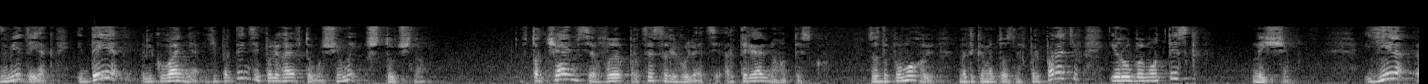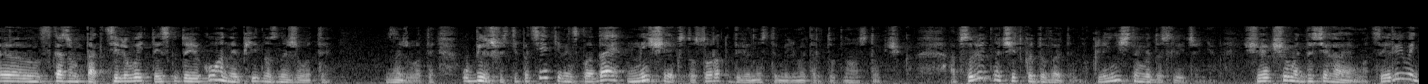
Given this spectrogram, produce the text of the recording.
Розумієте як? Ідея лікування гіпертензії полягає в тому, що ми штучно втрачаємося в процеси регуляції артеріального тиску за допомогою медикаментозних препаратів і робимо тиск нижчим. Є, е, скажімо так, цільовий тиск, до якого необхідно знижувати. знижувати. У більшості пацієнтів він складає нижче як 140-90 мм ртутного стовпчика. Абсолютно чітко доведено клінічними дослідженнями, що якщо ми досягаємо цей рівень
